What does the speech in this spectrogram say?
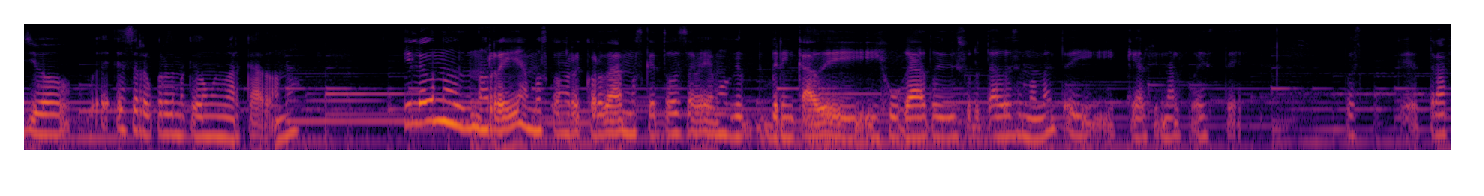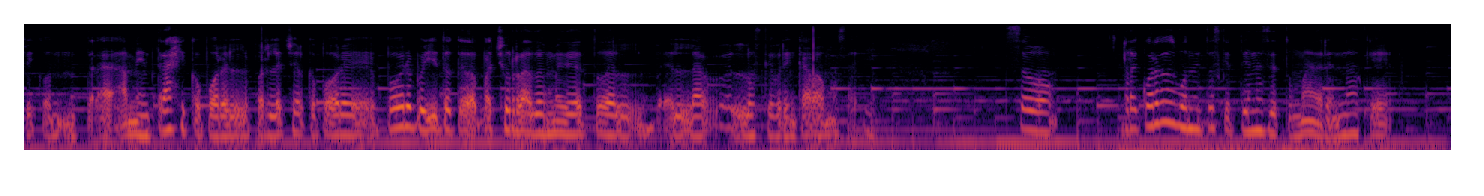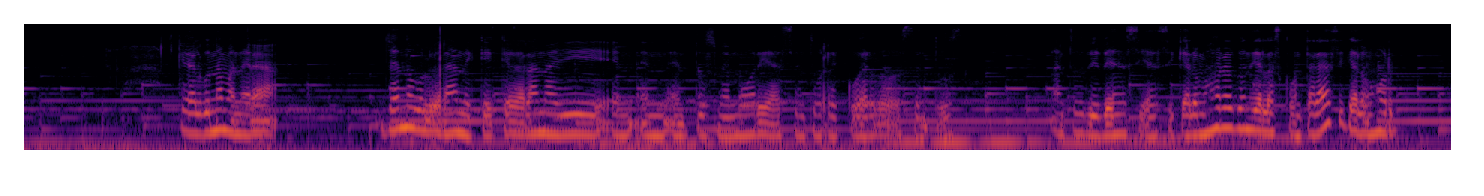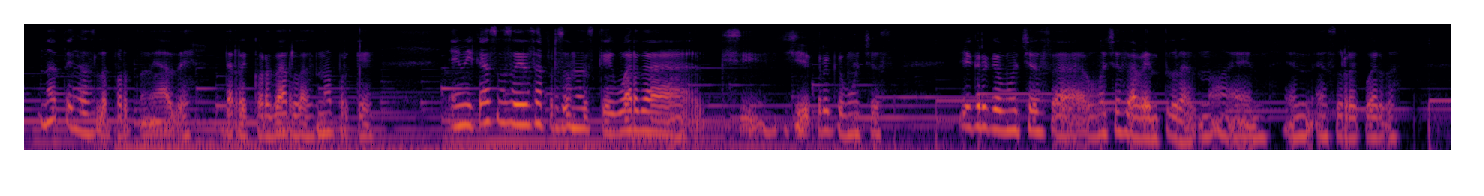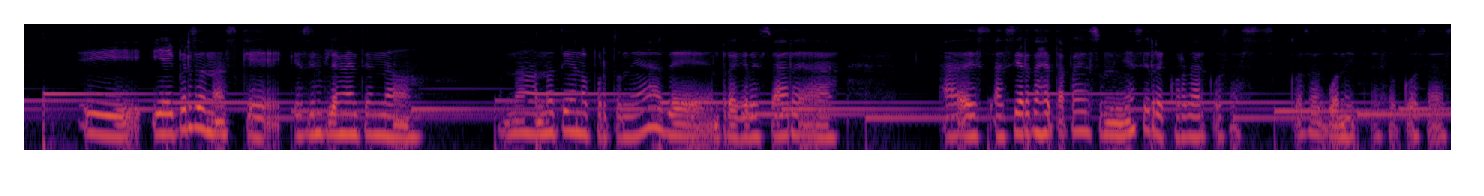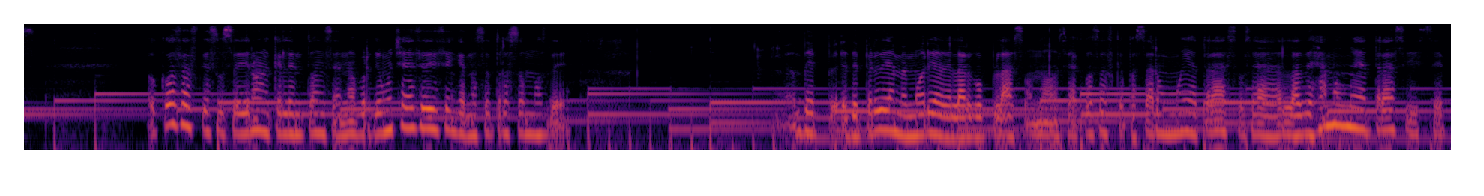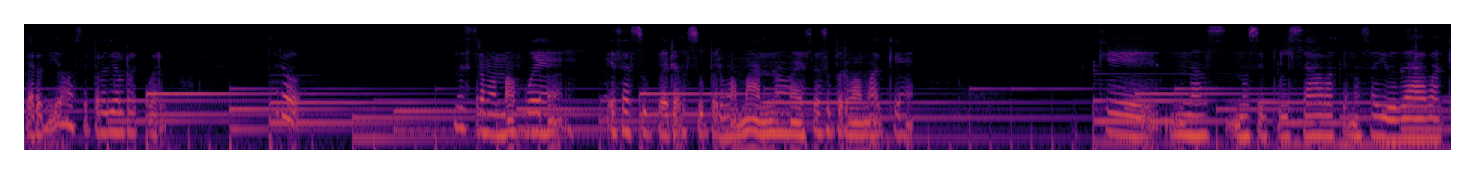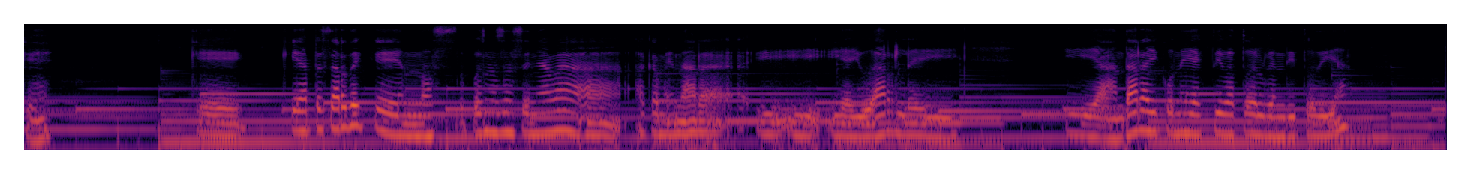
yo, ese recuerdo me quedó muy marcado, ¿no? Y luego nos, reíamos cuando recordábamos que todos habíamos brincado y, jugado y disfrutado ese momento y, que al final fue este, pues, eh, tráfico, a mí trágico por el, por el hecho de que pobre, pobre pollito quedó apachurrado en medio de todos los que brincábamos ahí. So, recuerdos bonitos que tienes de tu madre, ¿no? Que que de alguna manera ya no volverán y que quedarán allí en, tus memorias, en tus recuerdos, en tus, en tus vivencias y que a lo mejor algún día las contarás y que a lo mejor no tengas la oportunidad de, recordarlas, ¿no? Porque en mi caso soy de esas personas que guarda, yo creo que muchos, yo creo que muchas, ah, muchas aventuras, ¿no? En, en su recuerdo. Y, hay personas que, simplemente no, no, tienen oportunidad de regresar a, a, ciertas etapas de su niñez y recordar cosas, cosas bonitas o cosas, o cosas que sucedieron en aquel entonces, ¿no? Porque muchas veces dicen que nosotros somos de, de, de, pérdida de memoria de largo plazo, ¿no? O sea, cosas que pasaron muy atrás, o sea, las dejamos muy atrás y se perdió, se perdió el recuerdo nuestra mamá fue esa super, super mamá, ¿no? Esa super mamá que, que nos, nos impulsaba, que nos ayudaba, que, que, a pesar de que nos, pues nos enseñaba a, caminar y, ayudarle y, y a andar ahí con ella activa todo el bendito día,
